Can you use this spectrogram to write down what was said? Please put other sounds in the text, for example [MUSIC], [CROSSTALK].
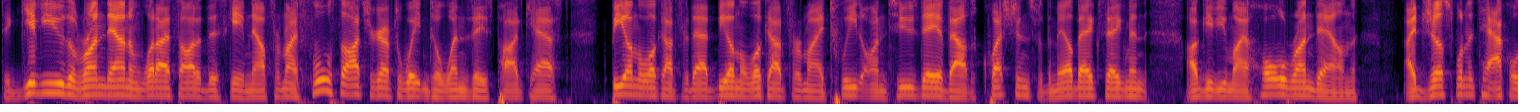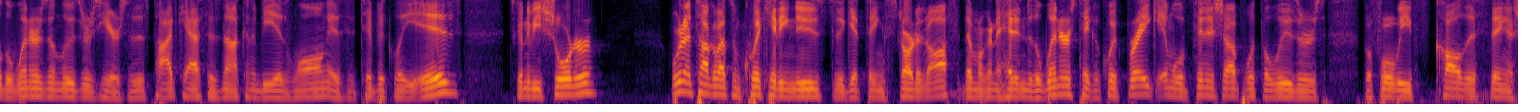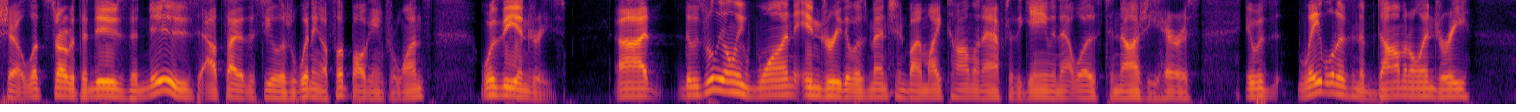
to give you the rundown and what I thought of this game. Now, for my full thoughts, you're going to have to wait until Wednesday's podcast. Be on the lookout for that. Be on the lookout for my tweet on Tuesday about questions for the mailbag segment. I'll give you my whole rundown. I just want to tackle the winners and losers here. So this podcast is not going to be as long as it typically is. It's going to be shorter. We're going to talk about some quick hitting news to get things started off. Then we're going to head into the winners, take a quick break, and we'll finish up with the losers before we call this thing a show. Let's start with the news. The news outside of the Steelers winning a football game for once was the injuries. Uh, there was really only one injury that was mentioned by Mike Tomlin after the game, and that was to Najee Harris. It was labeled as an abdominal injury.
